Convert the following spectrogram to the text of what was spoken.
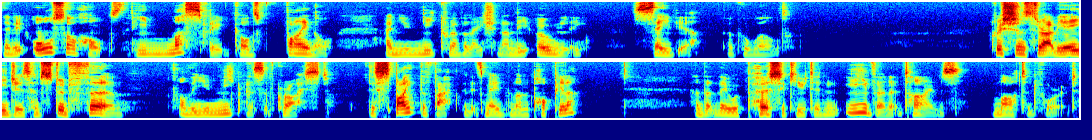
then it also holds that he must be God's final and unique revelation and the only Saviour of the world. Christians throughout the ages have stood firm on the uniqueness of Christ, despite the fact that it's made them unpopular and that they were persecuted and even at times martyred for it.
